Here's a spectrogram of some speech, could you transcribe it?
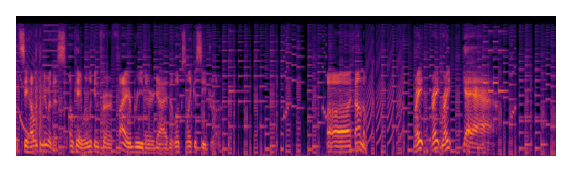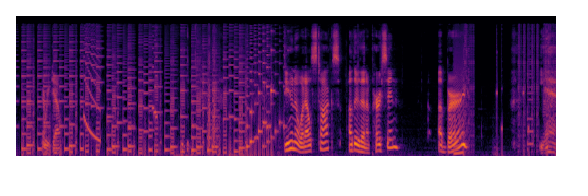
Let's see how we can do with this. Okay, we're looking for a fire breather guy that looks like a Seadra. Uh, I found him. Right, right, right. Yeah! There we go. Do you know what else talks other than a person? A bird? yeah.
